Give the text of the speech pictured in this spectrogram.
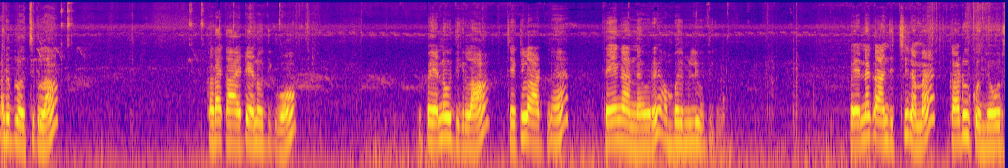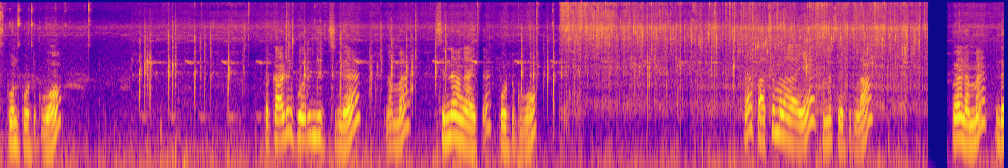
அடுப்பில் வச்சுக்கலாம். கடாய் காயிட்டு எண்ணெய் ஊற்றிக்குவோம் இப்போ எண்ணெய் ஊற்றிக்கலாம் செக்கில் ஆட்டின தேங்காய் எண்ணெய் ஒரு ஐம்பது மில்லி ஊற்றிக்குவோம் இப்போ எண்ணெய் காஞ்சிச்சு நம்ம கடுகு கொஞ்சம் ஒரு ஸ்பூன் போட்டுக்குவோம். இப்போ கடுகு பொரிஞ்சிருச்சுங்க நம்ம சின்ன வெங்காயத்தை போட்டுக்குவோம். இப்போ பச்சை மிளகாயை உள்ளே சேர்த்துக்கலாம். இப்போ நம்ம இந்த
